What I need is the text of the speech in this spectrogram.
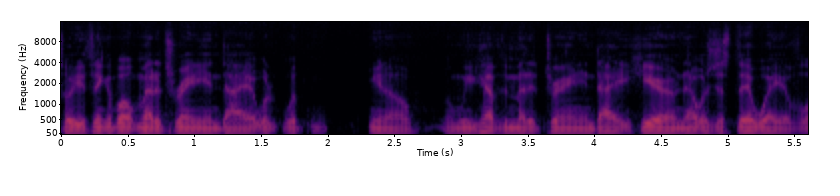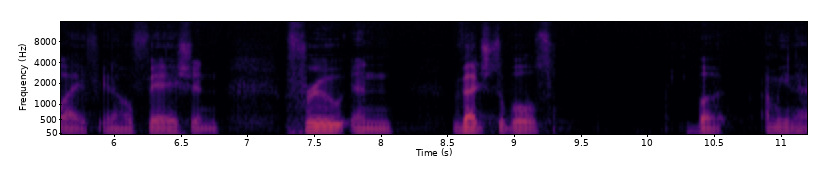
So you think about Mediterranean diet, what, what you know, when we have the Mediterranean diet here, and that was just their way of life, you know, fish and fruit and vegetables. But I mean, uh,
